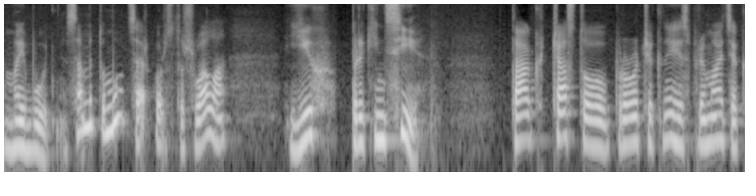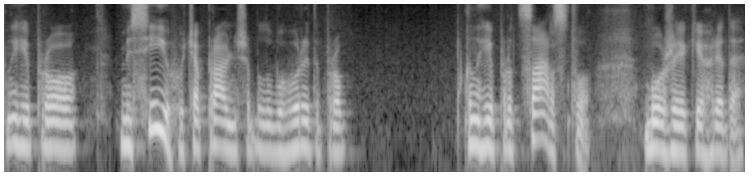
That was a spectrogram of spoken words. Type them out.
майбутнє. Саме тому церква розташувала їх при кінці. Так часто пророчі книги сприймаються книги про Месію, хоча правильніше було б говорити про книги про царство Боже, яке гряде.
